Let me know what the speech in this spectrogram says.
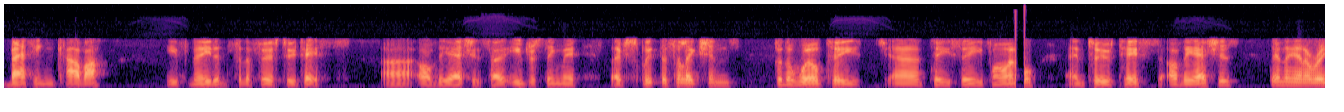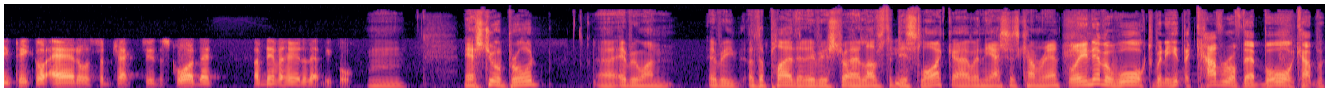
batting cover if needed for the first two tests uh, of the Ashes. So interesting, they they've split the selections for the World T, uh, TC final and two tests of the Ashes. Then they're going to repick or add or subtract to the squad. That I've never heard of that before. Now, Stuart Broad, uh, everyone, every uh, the player that every Australia loves to dislike uh, when the Ashes come around. Well, he never walked when he hit the cover off that ball a couple,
